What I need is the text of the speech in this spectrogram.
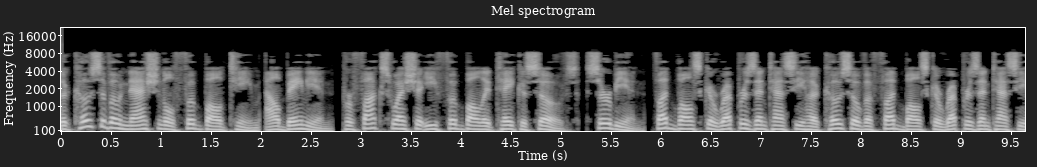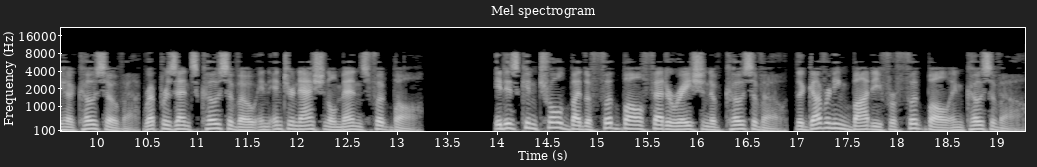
The Kosovo national football team Albanian, e futbollit të Kosovës, Serbian, Fudbalska reprezentacija Kosova Fudbalska reprezentacija Kosova represents Kosovo in international men's football. It is controlled by the Football Federation of Kosovo, the governing body for football in Kosovo.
